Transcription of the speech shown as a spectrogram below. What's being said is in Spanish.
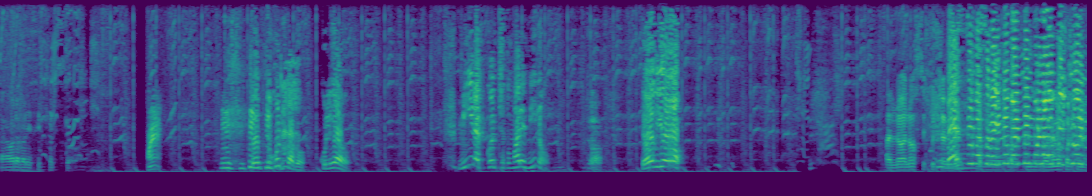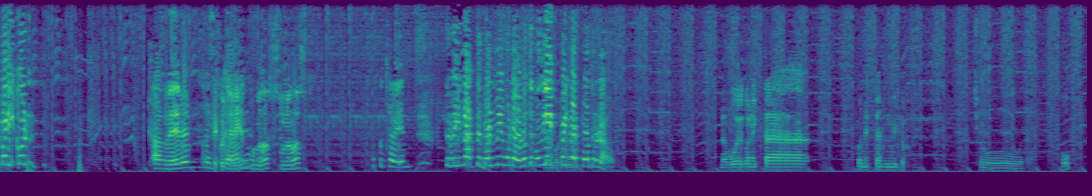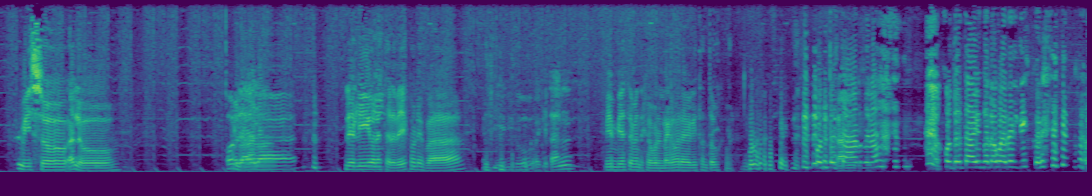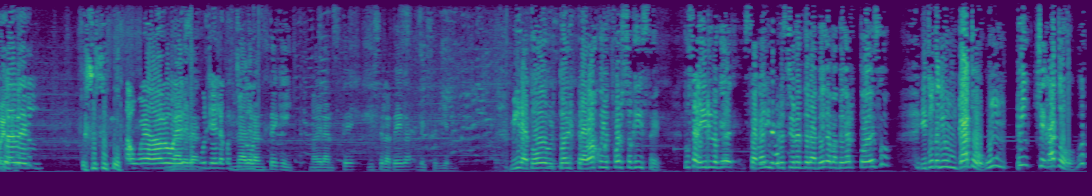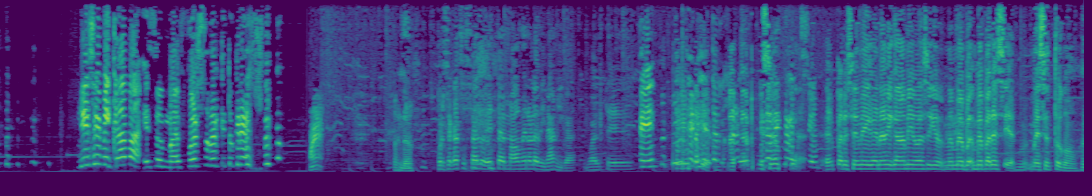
Ahora parecís persona. Pero es tu culpa, po, culiao. Mira, concha, tu madre Milo. ¡Te odio! Aló, aló, se escucha bien. ¡Encima se peinó para el mismo lado que yo, el maricón! A ver, ¿Se escucha bien? Uno, dos, uno, dos. ¿Se escucha bien? Te peinaste para el mismo lado, no te podías peinar para otro lado. No pude conectar conectar el micrófono. Chuta. Oh, Permiso, aló. hola, hola. Leli, buenas tardes, ¿cómo les va? Bien. ¿Qué tal? Bien, bien, también déjame poner la cámara que están todos cámaras. Justo estaba ordenando. Justo estaba viendo la weá del Discord. o sea, del. La weá, Me, weá, adela- esa culia y la me concha. adelanté, Kate. Me adelanté, hice la pega, le hice bien. Mira todo, todo el trabajo y esfuerzo que hice. ¿Tú sabes lo que es sacar impresiones de la pega para pegar todo eso? Y tú tenías un gato, un pinche gato. Y esa es mi cama. Eso es más esfuerzo del que tú crees. ¿O no? Por si acaso, Salo, esta es más o menos la dinámica. Igual te... Sí. Esta es parecía mi dinámica, amigo, así que me, me, me parecía, me, me siento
